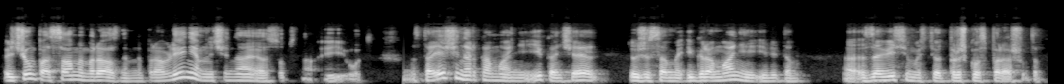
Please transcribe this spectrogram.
причем по самым разным направлениям, начиная, собственно, и от настоящей наркомании и кончая той же самой игроманией или там э, зависимостью от прыжков с парашютом.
